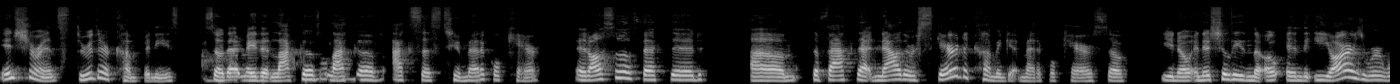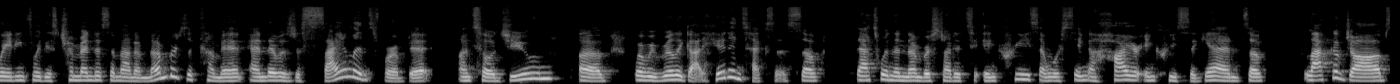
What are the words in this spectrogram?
insurance through their companies. So that made it lack of lack of access to medical care. It also affected um, the fact that now they're scared to come and get medical care. So, you know, initially in the in the ERs, we're waiting for this tremendous amount of numbers to come in, and there was just silence for a bit until June, uh, where we really got hit in Texas. So that's when the numbers started to increase, and we're seeing a higher increase again. So lack of jobs,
